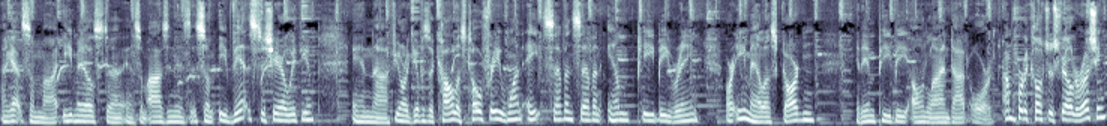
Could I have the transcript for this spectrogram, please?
I got some uh, emails to, and some odds and ends, some events to share with you. And uh, if you want to give us a call, it's toll free 1 877 MPB ring or email us garden at mpbonline.org. I'm horticulturist Felder Rushing.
